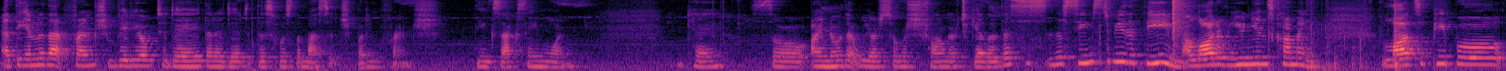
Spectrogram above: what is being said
at the end of that French video today that I did, this was the message, but in French. The exact same one. Okay, so I know that we are so much stronger together. This is this seems to be the theme. A lot of unions coming. Lots of people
